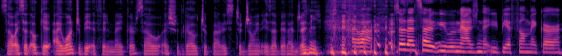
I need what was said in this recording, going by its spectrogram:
So I said, okay, I want to be a filmmaker, so I should go to Paris to join Isabelle Adjani. oh, wow. So that's how you imagined that you'd be a filmmaker?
